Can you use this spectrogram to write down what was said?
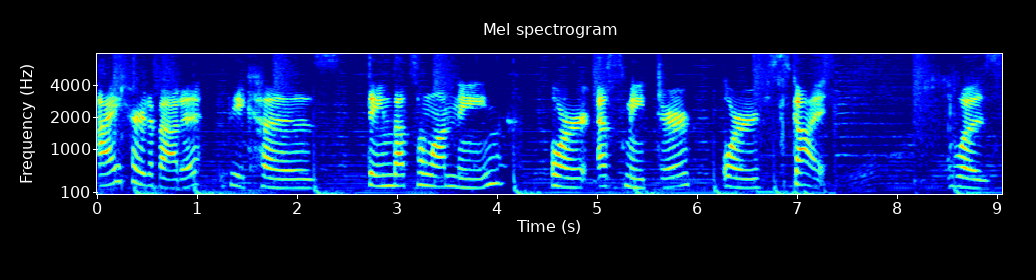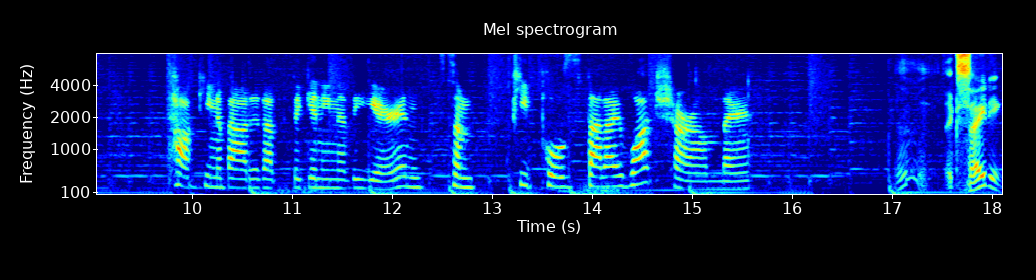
I heard about it because Dang That's a Long Name, or S Major, or Scott was talking about it at the beginning of the year, and some peoples that I watch are on there. Hmm, exciting.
